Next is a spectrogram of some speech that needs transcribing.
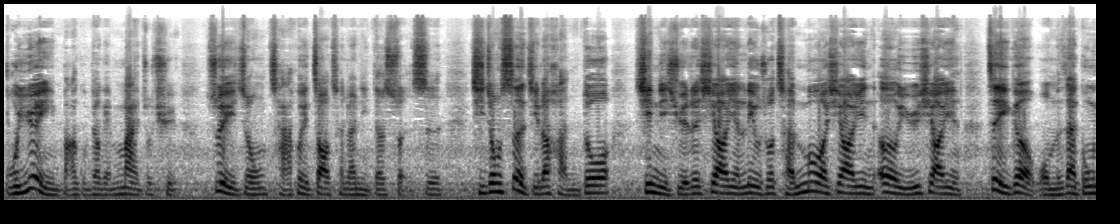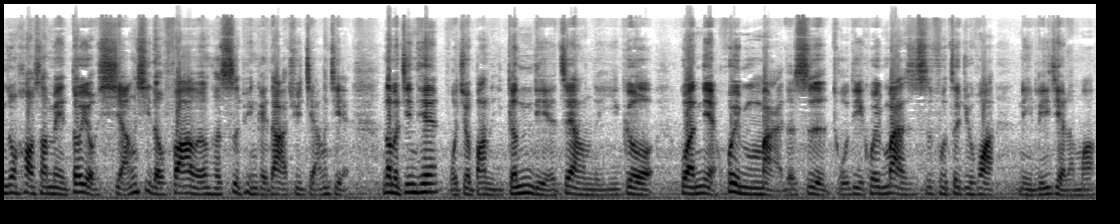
不愿意把股票给卖出去，最终才会造成了你的损失。其中涉及了很多心理学的效应，例如说沉默效应、鳄鱼效应，这一个我们在公众号上面都有详细的发文和视频给大家去讲解。那么今天我就帮你更迭这样的一个观念：会买的是徒弟，会卖是师傅。这句话你理解了吗？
